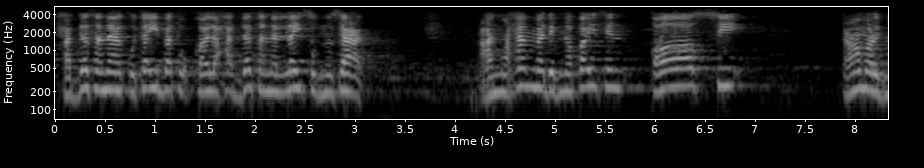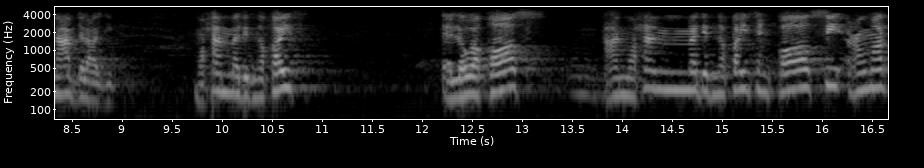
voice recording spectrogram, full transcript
حدثنا كتيبة قال حدثنا الليث بن سعد عن محمد بن قيس قاص عمر بن عبد العزيز. محمد بن قيس اللي هو قاص عن محمد بن قيس قاص عمر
